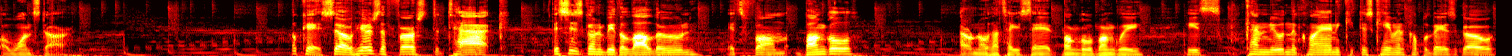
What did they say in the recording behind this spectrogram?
a one star. Okay, so here's the first attack. This is going to be the Laloon. It's from Bungle. I don't know if that's how you say it. Bungle Bungly. He's kind of new in the clan. He just came in a couple days ago.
